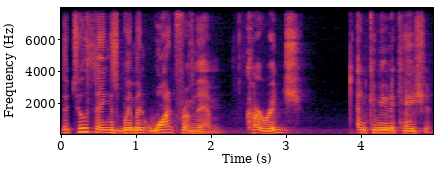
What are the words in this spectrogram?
the two things women want from them courage and communication.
